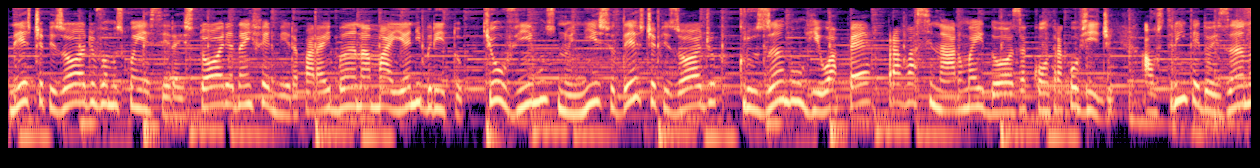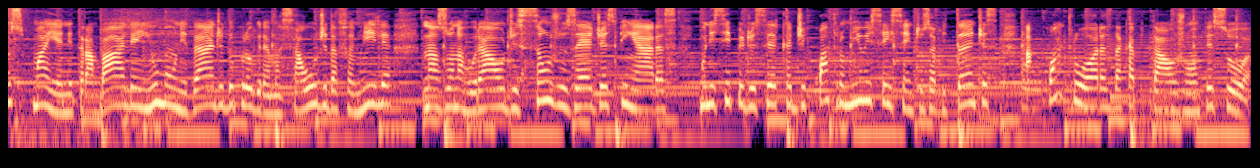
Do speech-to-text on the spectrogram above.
Neste episódio, vamos conhecer a história da enfermeira paraibana Maiane Brito, que ouvimos no início deste episódio cruzando um rio a pé para vacinar uma idosa contra a Covid. Aos 32 anos, Maiane trabalha em uma unidade do programa Saúde da Família na zona rural de São José de Espinharas, município de cerca de 4.600 habitantes, a 4 horas da capital, João Pessoa.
